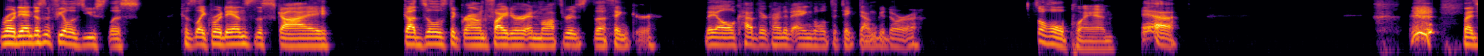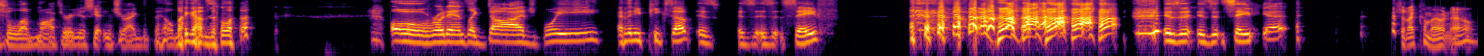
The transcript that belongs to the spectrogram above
Rodan doesn't feel as useless because like Rodan's the sky, Godzilla's the ground fighter, and Mothra's the thinker. They all have their kind of angle to take down Ghidorah. It's a whole plan. Yeah. I just love Mothra just getting dragged up the hill by Godzilla. oh, Rodan's like dodge, boy, and then he peeks up. Is is is it safe? is it is it safe yet? Should I come out now?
